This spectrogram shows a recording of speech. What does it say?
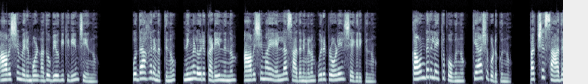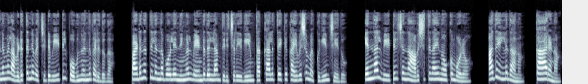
ആവശ്യം വരുമ്പോൾ അത് ഉപയോഗിക്കുകയും ചെയ്യുന്നു. ഉദാഹരണത്തിനു നിങ്ങൾ ഒരു കടയിൽ നിന്നും ആവശ്യമായ എല്ലാ സാധനങ്ങളും ഒരു ട്രോളയിൽ ശേഖരിക്കുന്നു. കൗണ്ടറിലേക്ക് പോകുന്നു ക്യാഷ് കൊടുക്കുന്നു. പക്ഷെ സാധനങ്ങൾ അവിടെ തന്നെ വെച്ചിട്ട് വീട്ടിൽ പോകുന്നു എന്ന് കരുതുക. പഠനത്തിലെന്ന പോലെ നിങ്ങൾ വേണ്ടതെല്ലാം തിരിച്ചറിയുകയും തത്കാലത്തേക്ക് കൈവശം വെക്കുകയും ചെയ്തു. എന്നാൽ വീട്ടിൽ ചെന്ന് ആവശ്യത്തിനായി നോക്കുമ്പോഴോ? അത് ഇല്ലതാനും. കാരണം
